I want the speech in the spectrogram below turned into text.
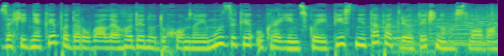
західняки подарували годину духовної музики ризики української пісні та патріотичного слова.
